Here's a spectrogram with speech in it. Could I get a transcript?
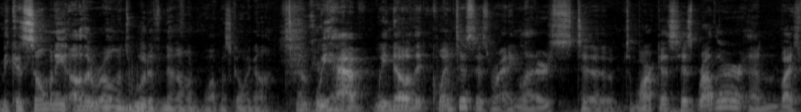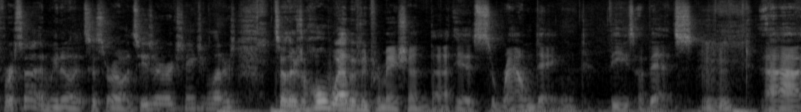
because so many other Romans would have known what was going on. We have we know that Quintus is writing letters to, to Marcus, his brother, and vice versa, and we know that Cicero and Caesar are exchanging letters. So there's a whole web of information that is surrounding these events, uh,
